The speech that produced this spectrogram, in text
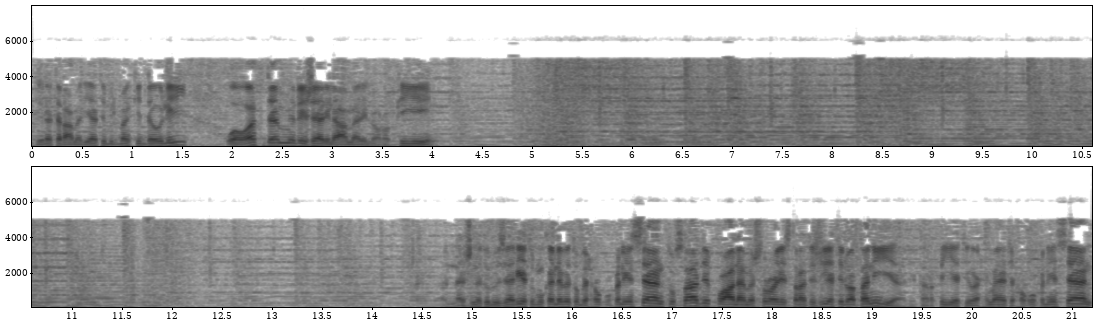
مديرة العمليات بالبنك الدولي ووفدا من رجال الأعمال الأوروبيين. اللجنة الوزارية المكلفة بحقوق الإنسان تصادق على مشروع الاستراتيجية الوطنية لترقية وحماية حقوق الإنسان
